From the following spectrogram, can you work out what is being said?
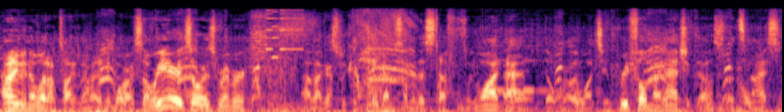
I don't even know what I'm talking about anymore. So we're here at Zora's River. Um, I guess we can pick up some of this stuff if we want. I don't really want to. Refilled my magic, though, so that's nice.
